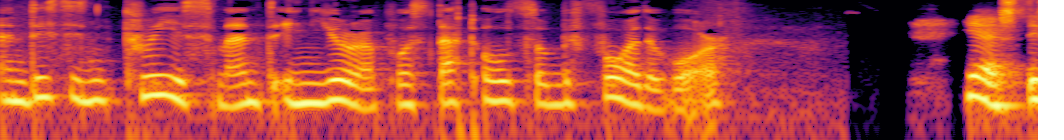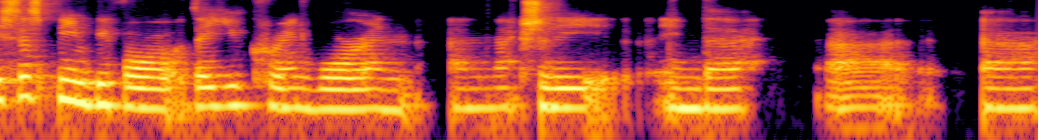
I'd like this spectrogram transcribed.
And this increasement in Europe, was that also before the war? Yes, this has been before the Ukraine war and, and actually in the uh, uh,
